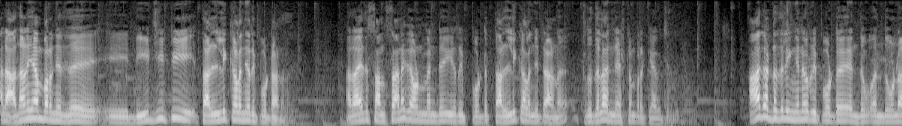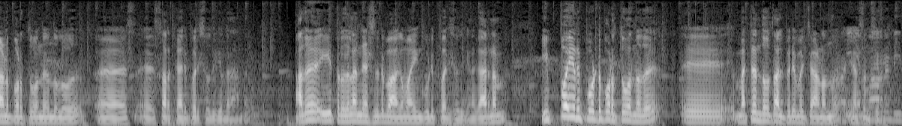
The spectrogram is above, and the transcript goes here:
അല്ല അതാണ് ഞാൻ പറഞ്ഞത്. ഇത് ഈ ഡി ജി പി തള്ളിക്കളഞ്ഞ റിപ്പോർട്ടാണിത്. അതായത് സംസ്ഥാന ഗവൺമെന്റ് ഈ റിപ്പോർട്ട് തള്ളിക്കളഞ്ഞിട്ടാണ് ത്രിതല അന്വേഷണം പ്രഖ്യാപിച്ചത്. ആ ഘട്ടത്തിൽ ഇങ്ങനെ ഒരു റിപ്പോർട്ട് എന്ത് എന്തുകൊണ്ടാണ് പുറത്തു വന്നതെന്നുള്ളത് സർക്കാർ പരിശോധിക്കേണ്ടതാണ്. അത് ഈ ത്രിതല അന്വേഷണത്തിന്റെ ഭാഗമായും കൂടി പരിശോധിക്കണം. കാരണം ഇപ്പോൾ ഈ റിപ്പോർട്ട് പുറത്തു വന്നത് മറ്റെന്തോ താല്പര്യം വെച്ചാണെന്ന് ഞാൻ സംശയിക്കുന്നു.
